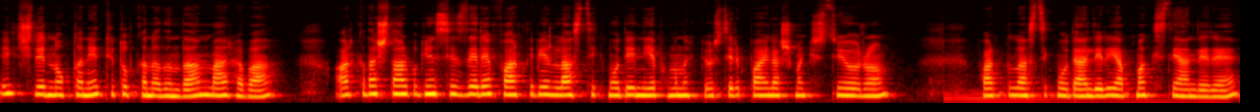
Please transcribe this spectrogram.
Elişleri.net YouTube kanalından merhaba. Arkadaşlar bugün sizlere farklı bir lastik modelini yapımını gösterip paylaşmak istiyorum. Farklı lastik modelleri yapmak isteyenlere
